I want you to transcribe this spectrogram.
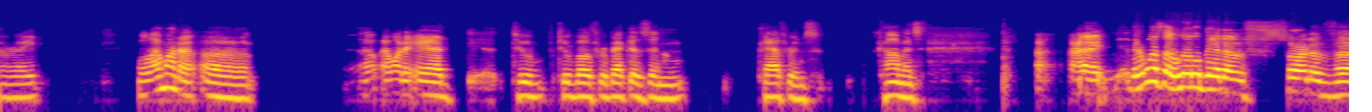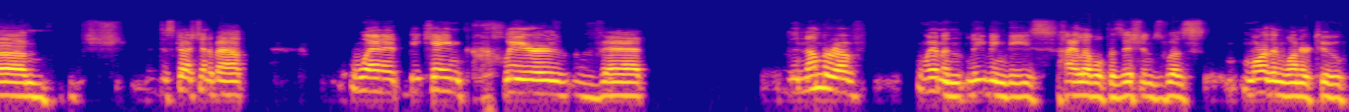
All right. Well, I want to uh, I, I want to add to to both Rebecca's and Catherine's comments. There was a little bit of sort of um, discussion about when it became clear that the number of women leaving these high level positions was more than one or two.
